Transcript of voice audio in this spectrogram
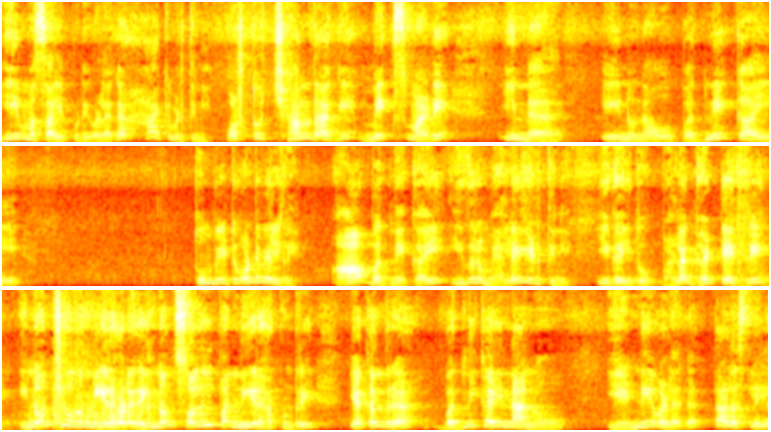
ಈ ಮಸಾಲೆ ಪುಡಿ ಒಳಗೆ ಹಾಕಿಬಿಡ್ತೀನಿ. ಅಷ್ಟು ಚೆಂದಾಗಿ ಮಿಕ್ಸ್ ಮಾಡಿ ಇನ್ನು ಏನು ನಾವು ಬದನೆಕಾಯಿ ತುಂಬಿ ಇಟ್ಕೊಂಡಿವಲ್ರಿ? ಆ ಬದನೆಕಾಯಿ ಇದ್ರ ಮೇಲೆ ಇಡ್ತೀನಿ. ಈಗ ಇದು ಬಹಳ ಗಟ್ಟಿ ಐತ್ರಿ. ಇನ್ನೊಂದು ಚೂರು ನೀರು ಒಳಗೆ ಇನ್ನೊಂದು ಸ್ವಲ್ಪ ನೀರು ಹಾಕೊಂಡ್ರಿ. ಯಾಕಂದ್ರೆ ಬದ್ನಿಕಾಯಿ ನಾನು ಎಣ್ಣೆ ಒಳಗೆ ತಾಳಿಸ್ಲಿಲ್ಲ.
